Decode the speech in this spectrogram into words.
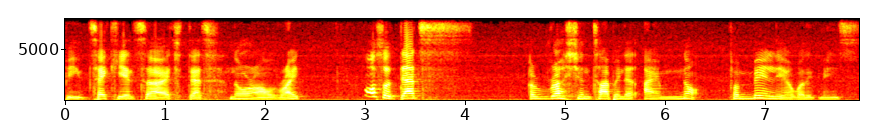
Being techie inside, that's normal, right? Also, that's a Russian typing that I'm not familiar what it means.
